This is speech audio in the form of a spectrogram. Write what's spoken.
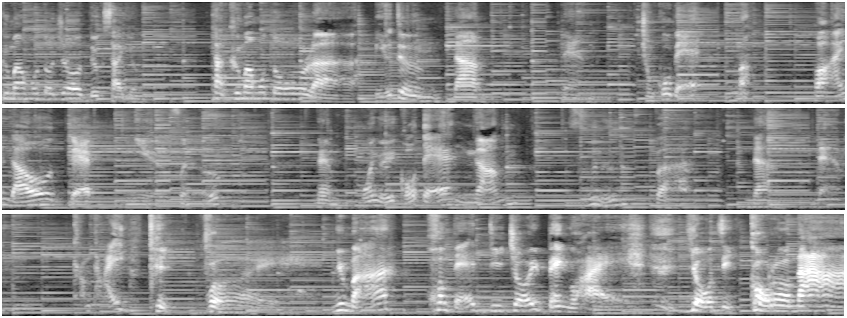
Kumamoto Joe được xây dựng thằng Kumamoto là biểu tượng Nam nên trong cô bé mà hoa ánh đào đẹp như phần ướp nên mọi người có thể ngắm phụ nữ và nam nam. Cảm thấy tuyệt vời. Nhưng mà không thể đi chơi bên ngoài. Do dịch corona.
